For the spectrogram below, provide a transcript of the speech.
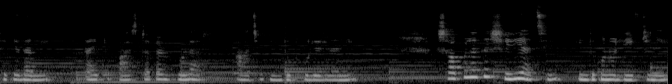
থেকে দামি। তাই তো পাঁচ টাকার গোলা আজও কিন্তু ফুলের রানী। সফলতার সিঁড়ি আছে, কিন্তু কোনো লিফট নেই।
